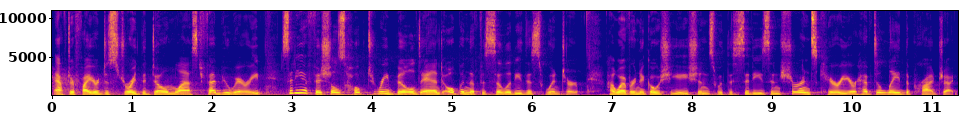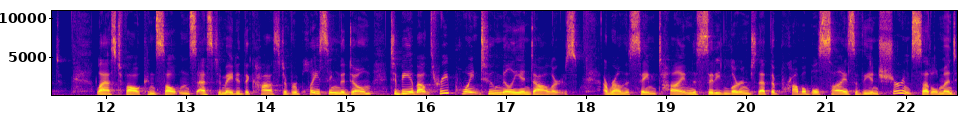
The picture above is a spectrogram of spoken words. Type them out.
After fire destroyed the dome last February, city officials hope to rebuild and open the facility this winter. However, negotiations with the city's insurance carrier have delayed the project. Last fall, consultants estimated the cost of replacing the dome to be about $3.2 million. Around the same time, the city learned that the probable size of the insurance settlement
